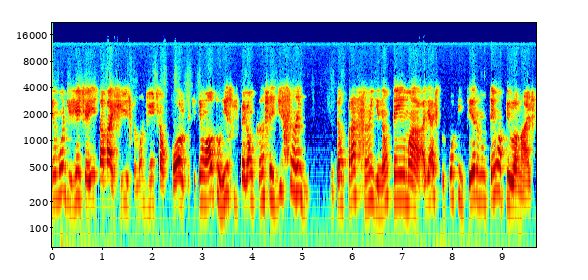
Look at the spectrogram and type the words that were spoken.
Tem um monte de gente aí, tabagista, um monte de gente alcoólatra, que tem um alto risco de pegar um câncer de sangue. Então, para sangue, não tem uma. Aliás, para o corpo inteiro, não tem uma pílula mágica.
